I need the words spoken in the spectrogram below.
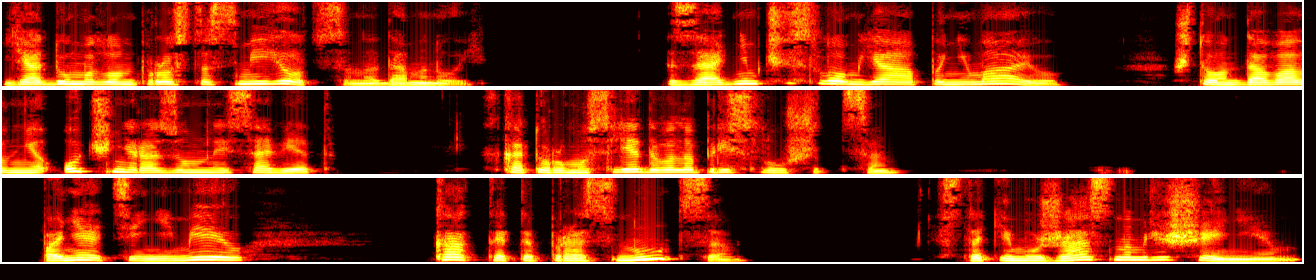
Я думал, он просто смеется надо мной. Задним числом я понимаю, что он давал мне очень разумный совет, к которому следовало прислушаться. Понятия не имею, как это проснуться с таким ужасным решением.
